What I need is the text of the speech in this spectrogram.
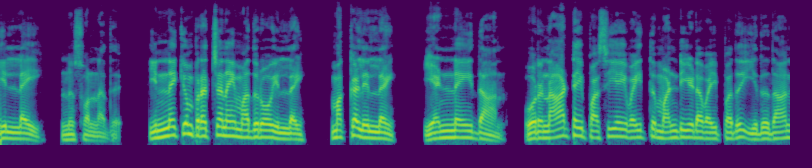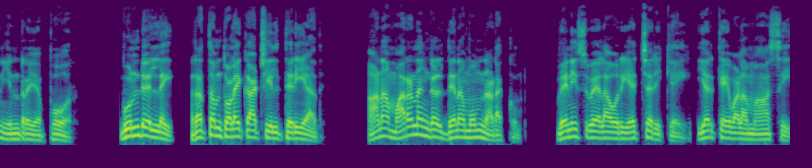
இல்லைன்னு சொன்னது. இன்னைக்கும் பிரச்சனை மதுரோ இல்லை. மக்கள் இல்லை. எண்ணெய் தான். ஒரு நாட்டை பசியை வைத்து மண்டியிட வைப்பது இதுதான் இன்றைய போர். குண்டு இல்லை. ரத்தம் தொலைக்காட்சியில் தெரியாது. ஆனா மரணங்கள் தினமும் நடக்கும். வெனிசுவேலா ஒரு எச்சரிக்கை. இயற்கை வளம் ஆசி.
